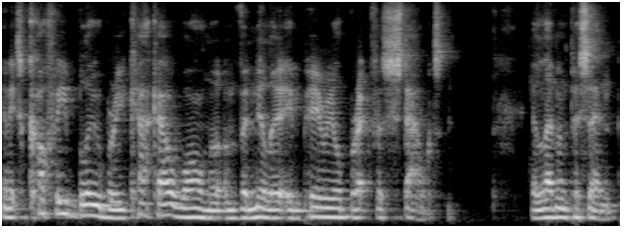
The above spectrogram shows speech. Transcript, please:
and it's coffee, blueberry, cacao, walnut, and vanilla imperial breakfast stout, eleven percent.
